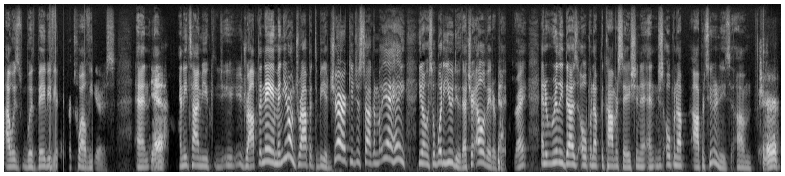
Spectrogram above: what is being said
I was with Babyface for 12 years. And, Yeah. and anytime you, you you drop the name and you don't drop it to be a jerk, you're just talking about, yeah, hey, you know, so what do you do? That's your elevator pitch, right? And it really does open up the conversation and, and just open up opportunities. Um, sure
